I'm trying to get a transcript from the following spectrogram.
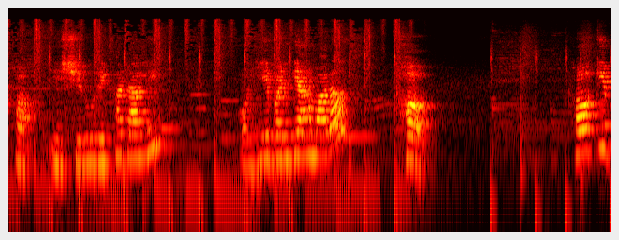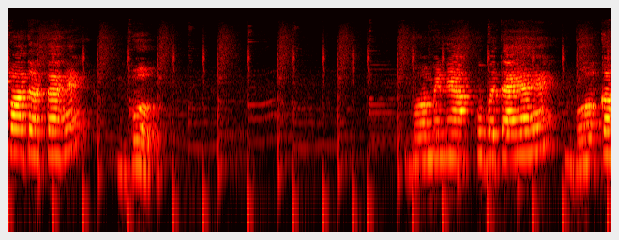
फ ये शुरू रेखा डाली और ये बन गया हमारा फ। के बाद आता है ब। ब मैंने आपको बताया है ब का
